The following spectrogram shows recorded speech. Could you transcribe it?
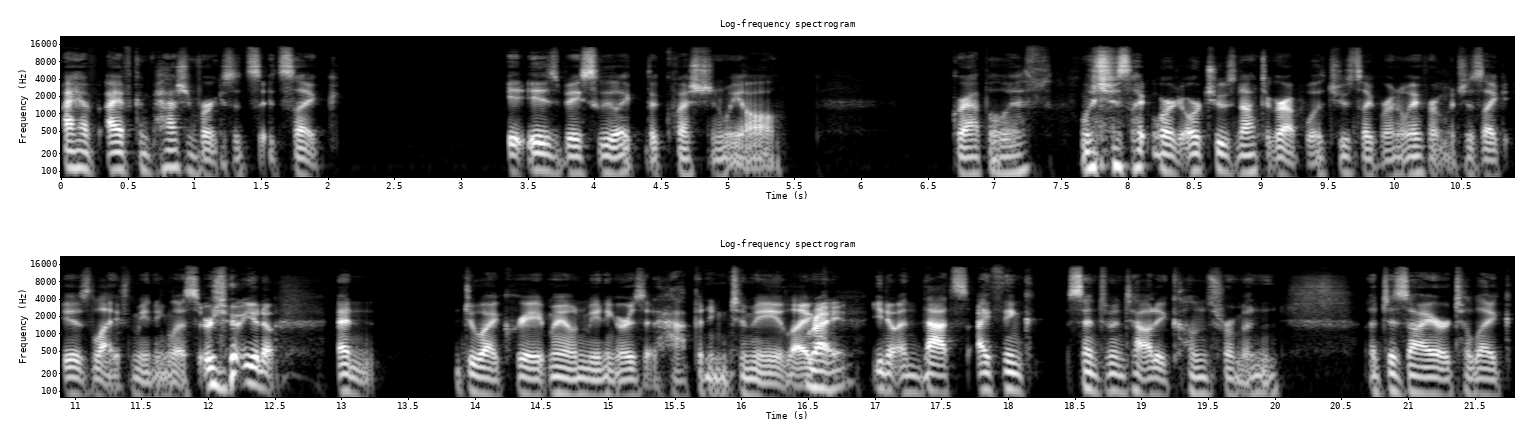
I have I have compassion for it because it's it's like it is basically like the question we all grapple with, which is like or or choose not to grapple with, choose to like run away from, which is like is life meaningless or you know, and do I create my own meaning or is it happening to me? Like Right. you know, and that's I think sentimentality comes from an a desire to like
